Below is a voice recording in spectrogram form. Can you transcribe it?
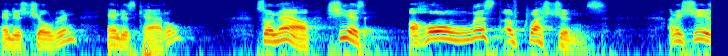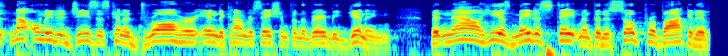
and his children and his cattle? So now she has a whole list of questions. I mean, she is not only did Jesus kind of draw her into conversation from the very beginning, but now he has made a statement that is so provocative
